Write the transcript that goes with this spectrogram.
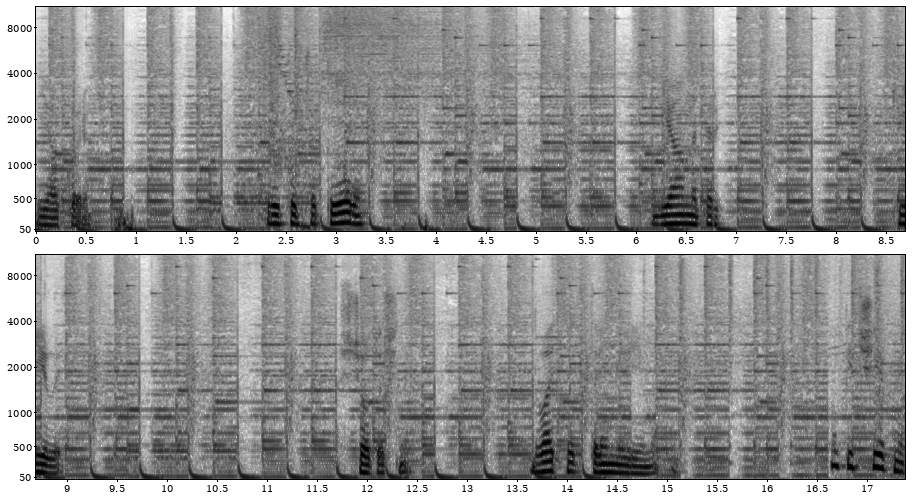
якоря 34 діаметр кіли щоточник 23 мм. Ну, підшипник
